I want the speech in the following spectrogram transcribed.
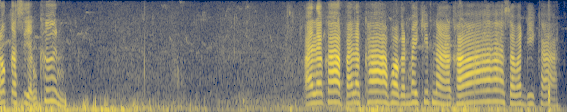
นกกับเสียงคลื่น ไปแล้วค่ะ ไปแล้วค่ะพอกันไม่คลิปหน้าค่ะ สวัสดีค่ะ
